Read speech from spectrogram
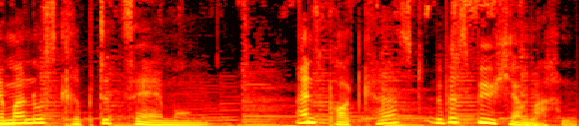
Der Manuskripte Zähmung. Ein Podcast übers Büchermachen.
